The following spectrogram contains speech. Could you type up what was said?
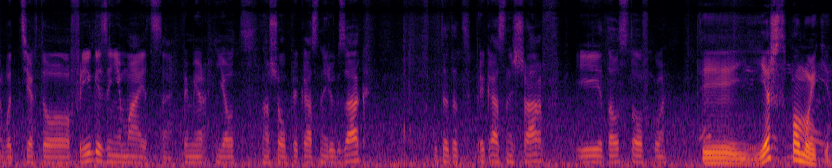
вот те, кто фригой занимается. Например, я вот нашел прекрасный рюкзак, вот этот прекрасный шарф и толстовку. Ты ешь с помойки?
